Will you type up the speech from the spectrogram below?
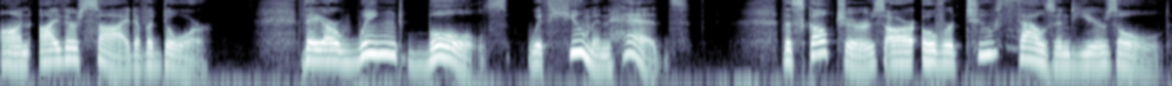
on either side of a door. They are winged bulls with human heads. The sculptures are over 2,000 years old.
